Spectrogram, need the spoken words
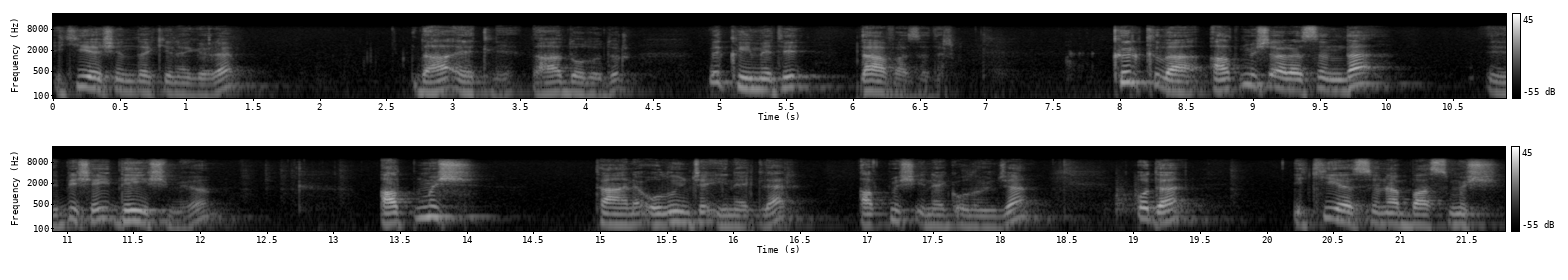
2 yaşındakine göre daha etli, daha doludur ve kıymeti daha fazladır. 40 ile 60 arasında e, bir şey değişmiyor. 60 tane olunca inekler, 60 inek olunca o da 2 yaşına basmış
